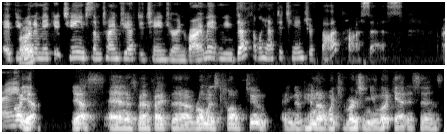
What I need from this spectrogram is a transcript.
If you right. want to make a change, sometimes you have to change your environment and you definitely have to change your thought process. Oh, right? Oh, yeah. Yes. And as a matter of fact, the uh, Romans 12, 2, and depending on which version you look at, it says,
